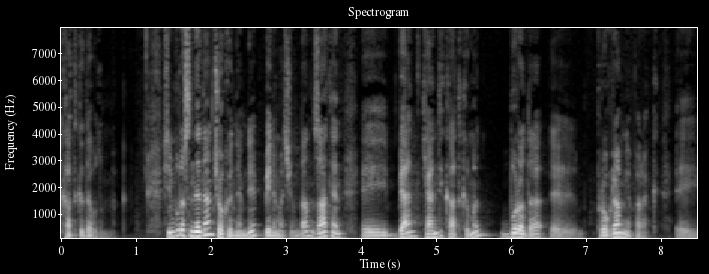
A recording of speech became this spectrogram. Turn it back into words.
katkıda bulunmak. Şimdi burası neden çok önemli benim açımdan? Zaten e, ben kendi katkımın burada e, program yaparak e,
